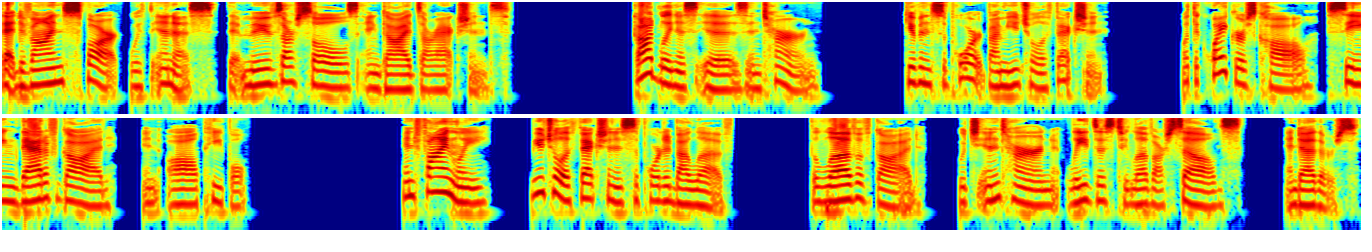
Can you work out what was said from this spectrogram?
that divine spark within us that moves our souls and guides our actions. Godliness is, in turn, given support by mutual affection, what the Quakers call seeing that of God in all people. And finally, mutual affection is supported by love, the love of God, which in turn leads us to love ourselves and others.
